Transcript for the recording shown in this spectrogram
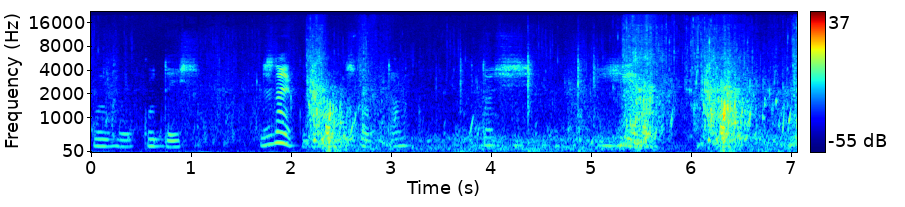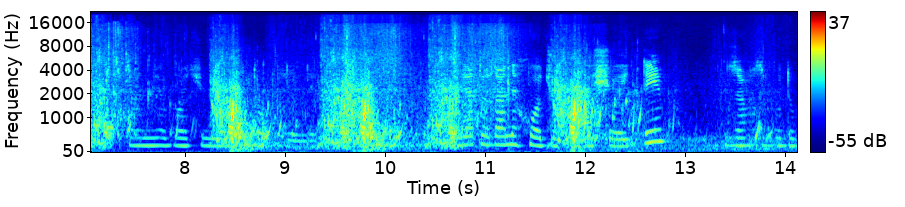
пливу кудись. Не знаю куди. Стоп, там хтось є. Там я бачу топлений. Я туди не хочу поки що йти. Зараз буду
